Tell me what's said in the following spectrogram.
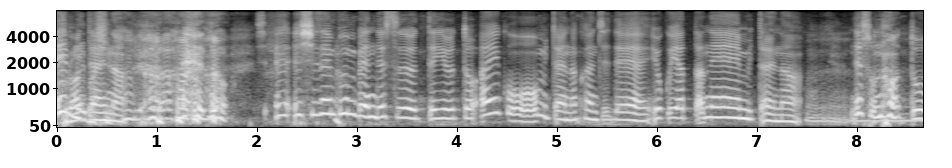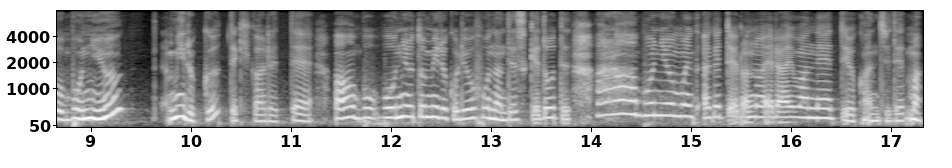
えみたいな「え自然分娩です」って言うと「愛護」みたいな感じで「よくやったね」みたいな。でその後母乳ミルクって聞かれて、ああ、母乳とミルク両方なんですけどって、あら、母乳もあげてるの偉いわねっていう感じで、ま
